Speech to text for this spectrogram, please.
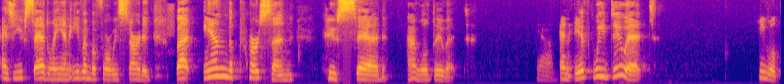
as you've said, Leanne, even before we started, but in the person who said, I will do it. Yeah. And if we do it, he will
